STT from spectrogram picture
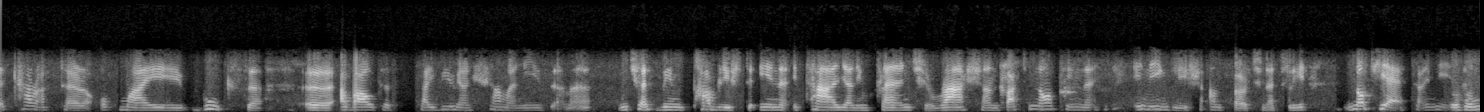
a character of my books uh, about Siberian shamanism, uh, which has been published in Italian, in French, in Russian, but not in in English, unfortunately, not yet. I mean, mm-hmm.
